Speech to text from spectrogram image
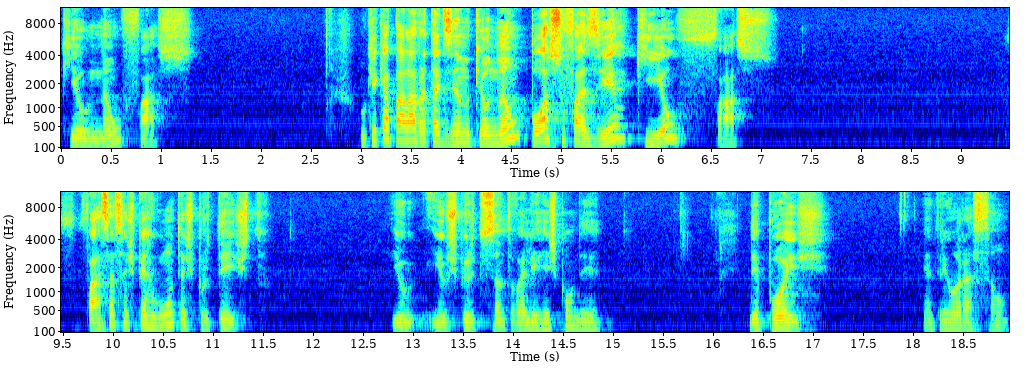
que eu não faço? O que, que a palavra está dizendo que eu não posso fazer que eu faço? Faça essas perguntas para o texto. E o, e o Espírito Santo vai lhe responder. Depois, entre em oração.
